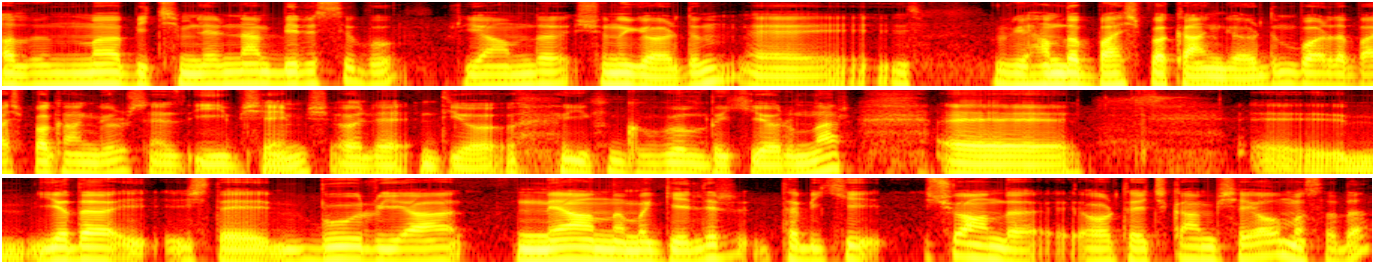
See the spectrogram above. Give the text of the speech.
alınma biçimlerinden birisi bu. Rüyamda şunu gördüm. E, rüyamda başbakan gördüm. Bu arada başbakan görürseniz iyi bir şeymiş. Öyle diyor Google'daki yorumlar. E, e, ya da işte bu rüya ne anlama gelir? Tabii ki şu anda ortaya çıkan bir şey olmasa da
